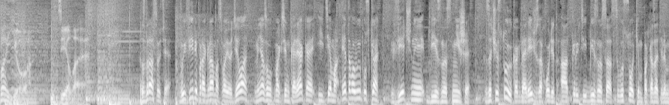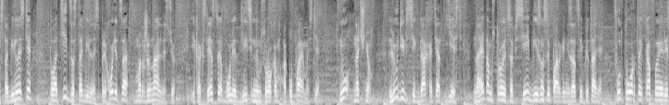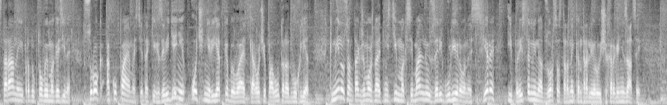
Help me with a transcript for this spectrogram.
Свое дело. Здравствуйте! В эфире программа «Свое дело». Меня зовут Максим Коряка, и тема этого выпуска – вечные бизнес-ниши. Зачастую, когда речь заходит о открытии бизнеса с высоким показателем стабильности, платить за стабильность приходится маржинальностью и, как следствие, более длительным сроком окупаемости. Ну, начнем. Люди всегда хотят есть. На этом строятся все бизнесы по организации питания. Фудкорты, кафе, рестораны и продуктовые магазины. Срок окупаемости таких заведений очень редко бывает короче полутора-двух лет. К минусам также можно отнести максимальную зарегулированность сферы и пристальный надзор со стороны контролирующих организаций.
